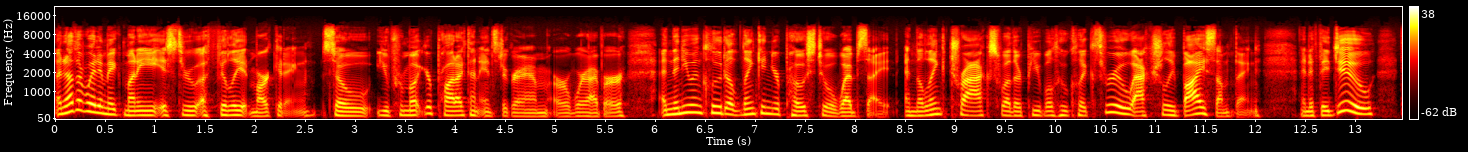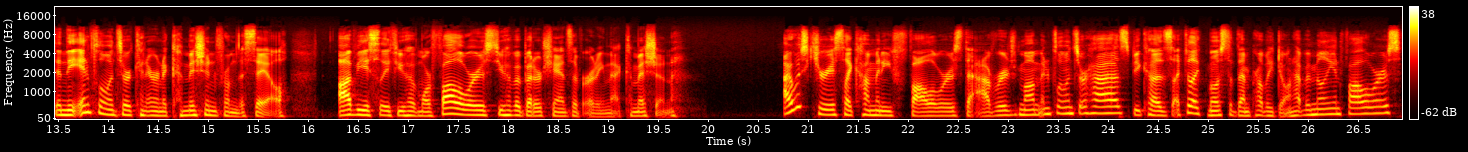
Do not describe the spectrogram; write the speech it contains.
Another way to make money is through affiliate marketing. So you promote your product on Instagram or wherever, and then you include a link in your post to a website. And the link tracks whether people who click through actually buy something. And if they do, then the influencer can earn a commission from the sale. Obviously, if you have more followers, you have a better chance of earning that commission. I was curious like how many followers the average mom influencer has because I feel like most of them probably don't have a million followers.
